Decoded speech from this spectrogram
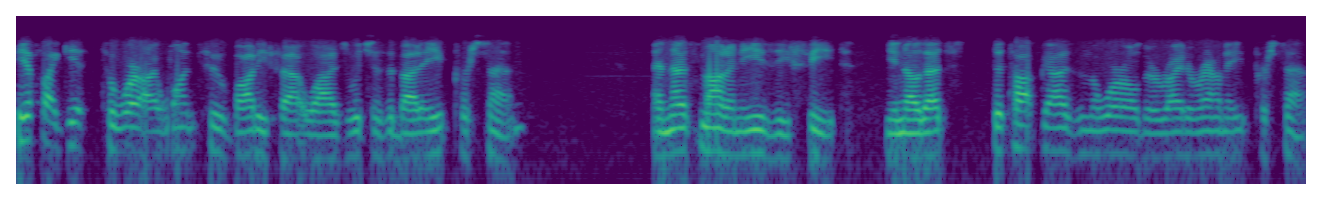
if I get to where I want to body fat wise, which is about eight percent, and that's not an easy feat. You know, that's the top guys in the world are right around eight percent,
